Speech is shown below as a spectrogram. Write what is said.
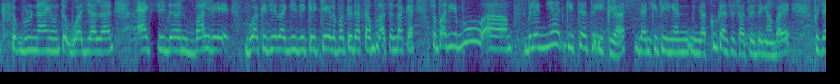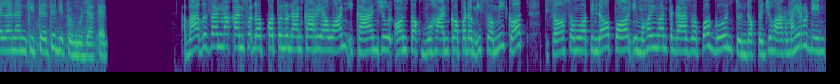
ke Brunei untuk buat jalan, aksiden, balik, buat kerja lagi di KK, lepas tu datang pula sendakan. So Pak Ribu, um, bila niat kita tu ikhlas dan kita ingin melakukan sesuatu dengan baik, perjalanan kita tu dipermudahkan. Abah bezan makan sodop kotundunan karyawan ikan jul ontok Wuhan ko padam iso mikot, piso semua tindopon imohoingon tegazo pogun tun Dr. Johar Mahirudin,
